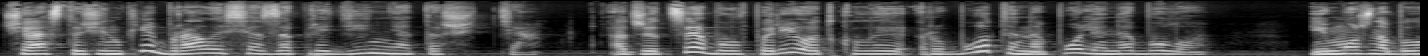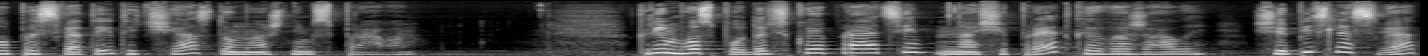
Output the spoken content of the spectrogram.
Часто жінки бралися за придіння та шиття, адже це був період, коли роботи на полі не було, і можна було присвятити час домашнім справам. Крім господарської праці, наші предки вважали, що після свят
